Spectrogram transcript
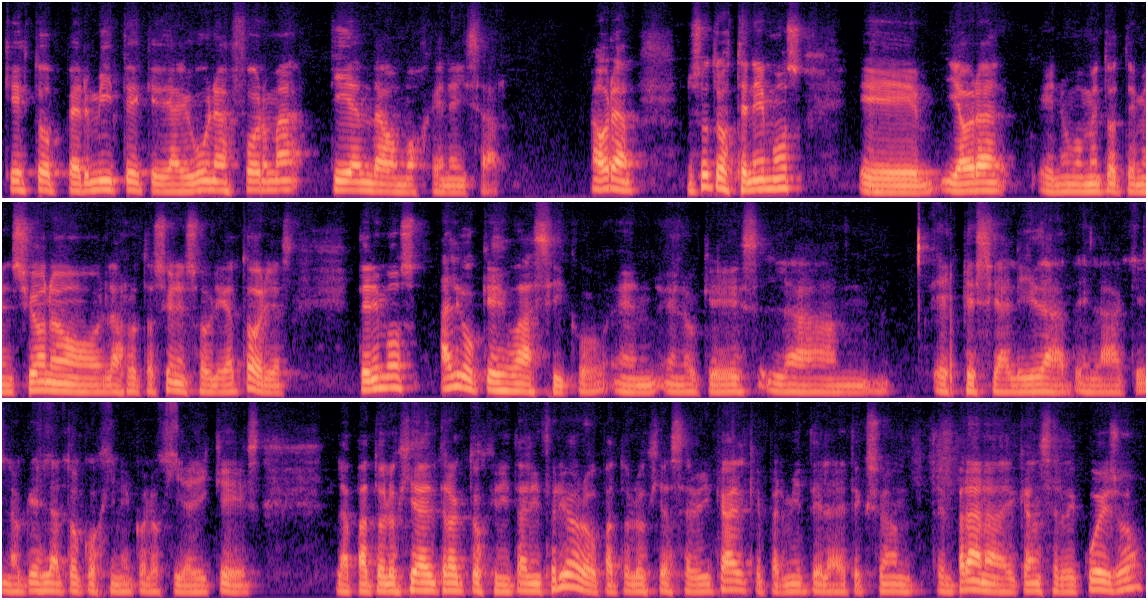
que esto permite que de alguna forma tienda a homogeneizar. Ahora, nosotros tenemos, eh, y ahora en un momento te menciono las rotaciones obligatorias, tenemos algo que es básico en, lo que es la mm, especialidad, en, en, lo que es la tocoginecología, y que es la patología del tracto genital inferior o patología cervical, que permite la detección temprana del cáncer de cuello,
